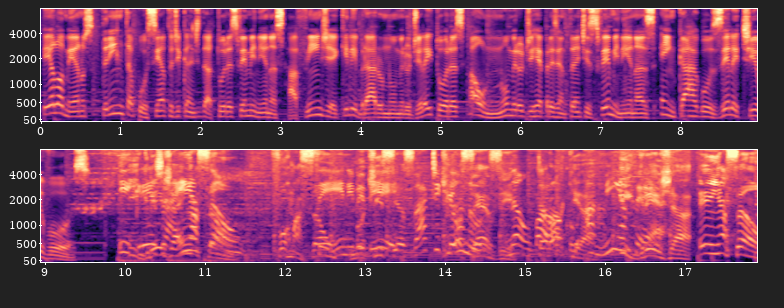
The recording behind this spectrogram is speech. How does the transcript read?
pelo menos 30% de candidaturas femininas, a fim de equilibrar o número de eleitoras ao número de representantes femininas em cargos eletivos. Igreja, Igreja em Ação. Formação, CNBB, notícias, Vaticano, diocese, não paróquia, a minha Igreja fé. em Ação.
